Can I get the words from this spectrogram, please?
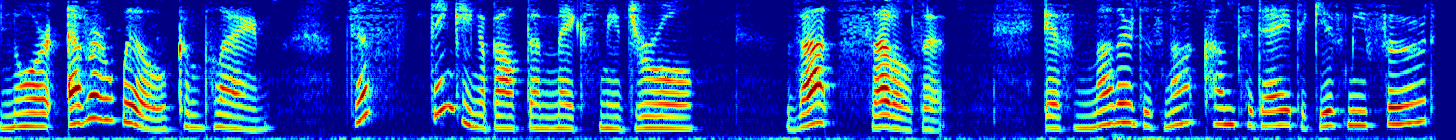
nor ever will complain. Just Thinking about them makes me drool. That settles it. If mother does not come today to give me food,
